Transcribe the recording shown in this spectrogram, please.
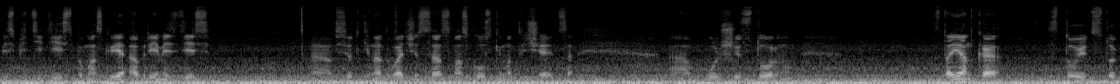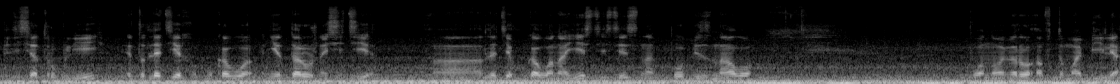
без 5-10 по Москве, а время здесь а, все-таки на 2 часа с московским отличается а, в большую сторону. Стоянка стоит 150 рублей. Это для тех, у кого нет дорожной сети, а, для тех, у кого она есть, естественно, по безналу по номеру автомобиля.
